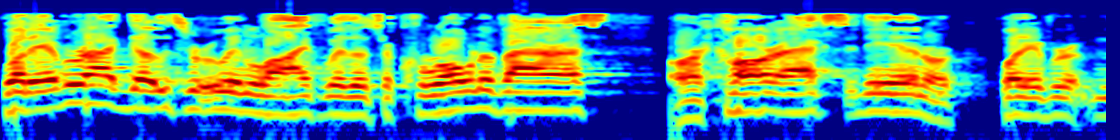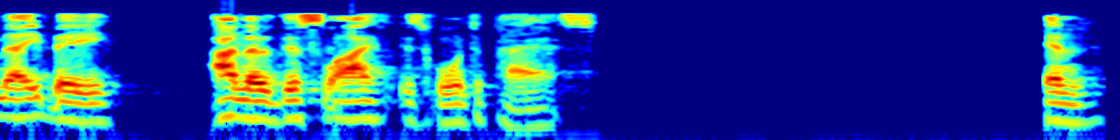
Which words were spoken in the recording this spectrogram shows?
whatever I go through in life, whether it's a coronavirus or a car accident or whatever it may be, I know this life is going to pass. And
